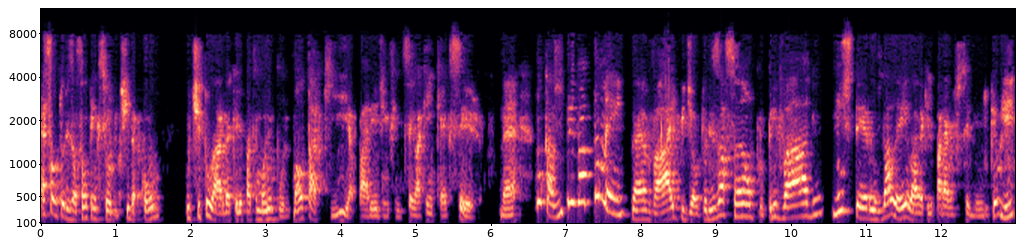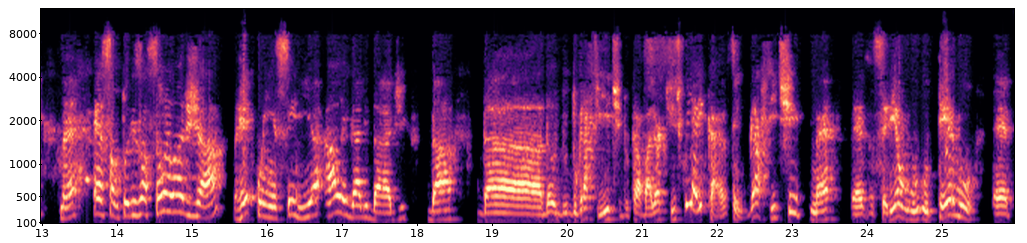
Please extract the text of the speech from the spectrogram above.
essa autorização tem que ser obtida com o titular daquele patrimônio público, uma autarquia, parede, enfim, sei lá quem quer que seja. Né? No caso do privado também, né? vai pedir autorização para o privado, nos termos da lei, lá naquele parágrafo segundo que eu li, né? essa autorização ela já reconheceria a legalidade da da, do, do, grafite, do trabalho artístico. E aí, cara, assim, grafite né, é, seria o, o termo é,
